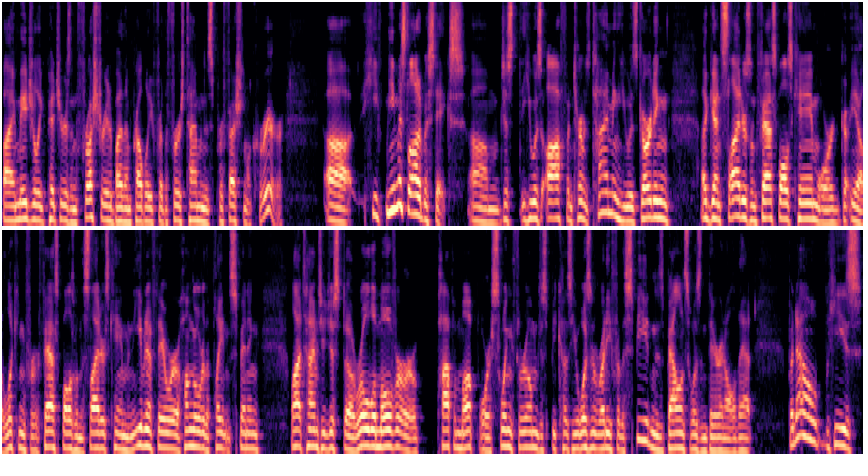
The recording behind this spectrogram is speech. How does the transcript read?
by major league pitchers and frustrated by them probably for the first time in his professional career. Uh, he he missed a lot of mistakes. Um, just he was off in terms of timing. He was guarding against sliders when fastballs came, or you know, looking for fastballs when the sliders came. And even if they were hung over the plate and spinning, a lot of times you just uh, roll them over or pop them up or swing through them just because he wasn't ready for the speed and his balance wasn't there and all that. But now he's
